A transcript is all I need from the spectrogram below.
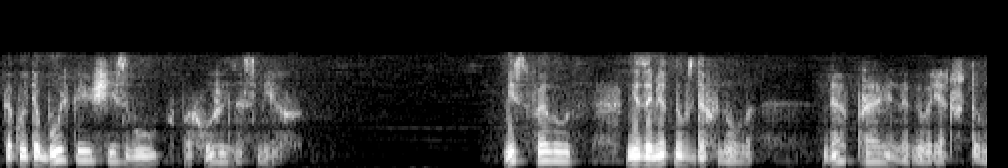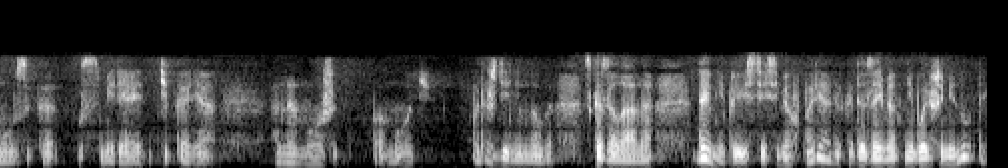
какой-то булькающий звук, похожий на смех. Мисс Фэллоуз незаметно вздохнула. Да, правильно говорят, что музыка усмиряет дикаря. Она может помочь. «Подожди немного», — сказала она. «Дай мне привести себя в порядок. Это займет не больше минуты.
